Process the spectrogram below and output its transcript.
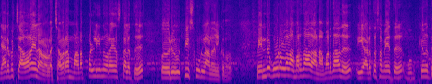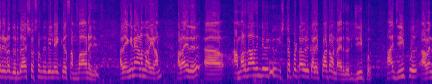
ഞാനിപ്പോൾ ചവറയിലാണുള്ളത്. ചവറ മടപ്പള്ളി എന്ന് പറയുന്ന സ്ഥലത്ത് ഒരു പി സ്കൂളിലാണ് നിൽക്കുന്നത്. അപ്പോൾ എന്റെ കൂടെ ഉള്ളത് അമർനാഥാണ്. അമർനാഥ് ഈ അടുത്ത സമയത്ത് മുഖ്യമന്ത്രിയുടെ ദുരിതാശ്വാസ നിധിയിലേക്ക് സംഭാവന ചെയ്തു. അതെങ്ങനെയാണെന്ന് അറിയണം അതായത് അമർനാഥിന്റെ ഒരു ഇഷ്ടപ്പെട്ട ഒരു കളിപ്പാട്ടം ഉണ്ടായിരുന്നു ഒരു ജീപ്പ്. ആ ജീപ്പ് അവൻ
